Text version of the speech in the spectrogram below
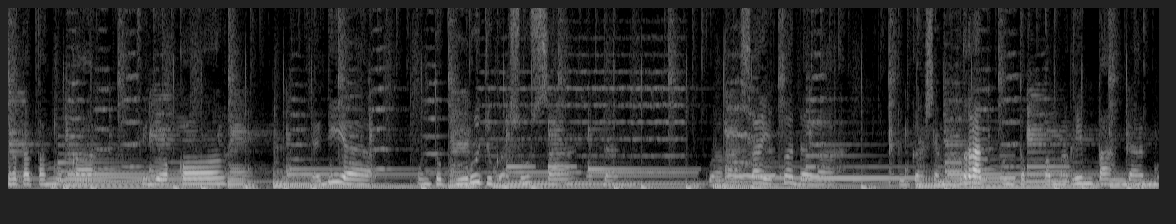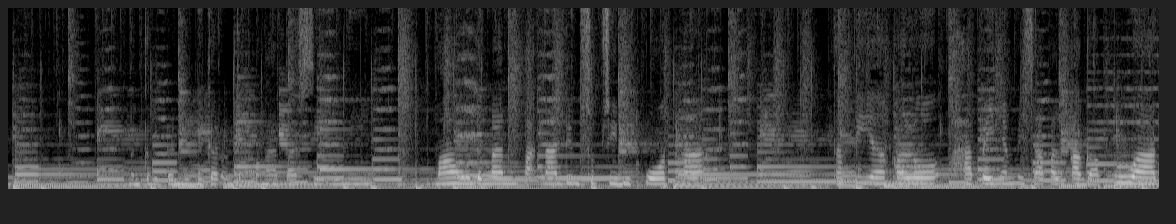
bertatap muka video call. Jadi ya untuk guru juga susah dan gua rasa itu adalah tugas yang berat untuk pemerintah dan menteri pendidikan untuk mengatasi ini mau dengan Pak Nadiem subsidi kuota. Tapi ya kalau HP-nya misalkan kagak kuat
